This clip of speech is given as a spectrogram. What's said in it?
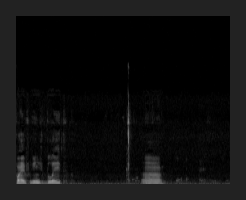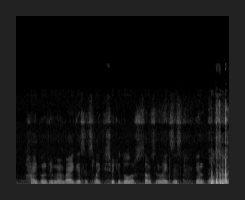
5 inch blade uh, I don't remember I guess it's like 30 dollars something like this. And also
